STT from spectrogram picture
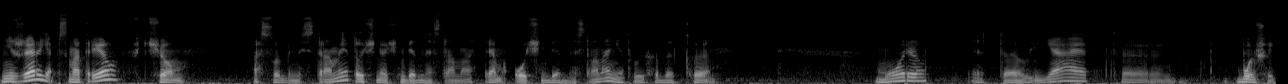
Нижер я посмотрел, в чем особенность страны. Это очень-очень бедная страна. Прямо очень бедная страна. Нет выхода к морю. Это влияет. Э, большая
